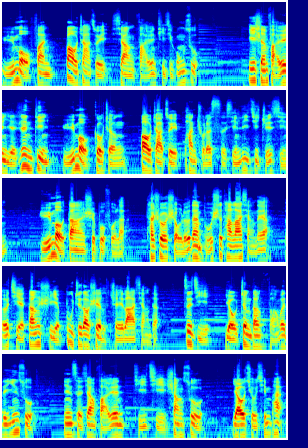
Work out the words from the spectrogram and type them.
于某犯爆炸罪，向法院提起公诉。一审法院也认定于某构成爆炸罪，判处了死刑，立即执行。于某当然是不服了，他说手榴弹不是他拉响的呀，而且当时也不知道是谁拉响的，自己有正当防卫的因素，因此向法院提起上诉，要求轻判。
